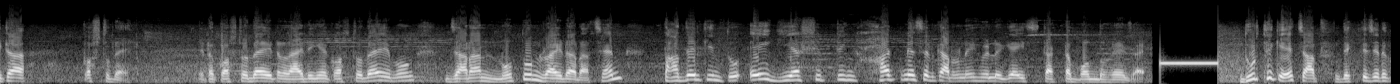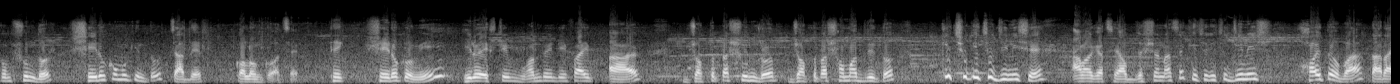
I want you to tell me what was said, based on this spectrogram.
এটা কষ্ট দেয়। এটা কষ্ট দেয়, এটা রাইডিংয়ে কষ্ট দেয় এবং যারা নতুন রাইডার আছেন, তাদের কিন্তু এই গিয়ার শিফটিং হার্ডনেসের কারণেই হইলে গিয়ে স্টার্টটা বন্ধ হয়ে যায়। দূর থেকে চাঁদ দেখতে যেরকম সুন্দর সেই রকমও কিন্তু চাঁদের কলঙ্ক আছে। ঠিক সেই রকমই Hero Xtreme one twenty five R যতটা সুন্দর, যতটা সমাদৃত, কিছু কিছু জিনিসে আমার কাছে অবজেকশন আছে, কিছু কিছু জিনিস হয়তো বা তারা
